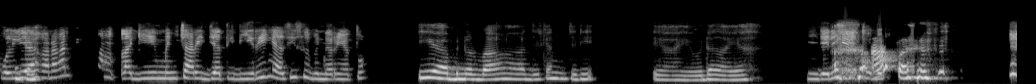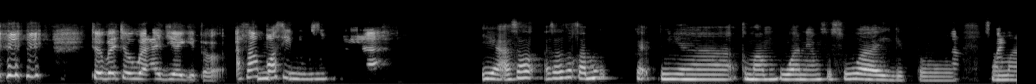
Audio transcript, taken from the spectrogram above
kuliah. Okay. karena kan lagi mencari jati diri nggak sih sebenarnya tuh? Iya bener banget. Jadi kan jadi ya ya udahlah ya. Hmm, jadi kayak coba apa? coba-coba aja gitu. Asal positif ya. Iya asal asal tuh kamu kayak punya kemampuan yang sesuai gitu nah, sama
